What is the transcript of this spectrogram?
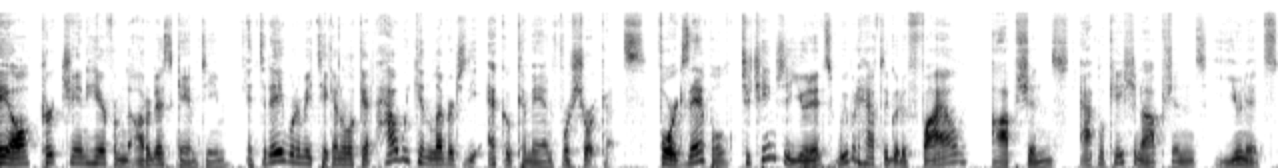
Hey all, Curt Chan here from the Autodesk CAM team, and today we're going to be taking a look at how we can leverage the echo command for shortcuts. For example, to change the units, we would have to go to File, Options, Application Options, Units,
